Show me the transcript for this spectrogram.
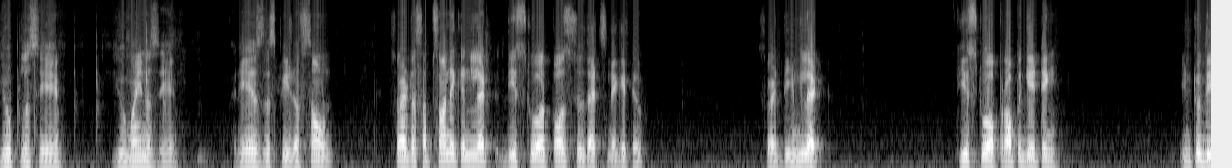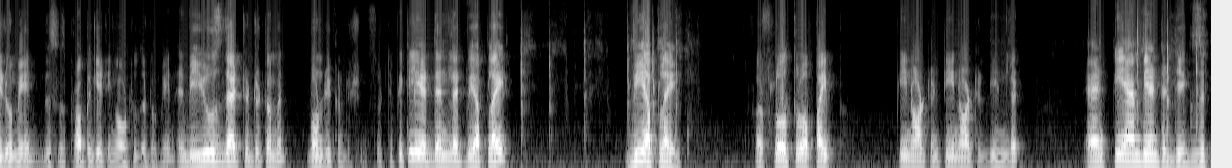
u plus a u minus a is the speed of sound. So at a subsonic inlet these two are positive that is negative so at the inlet these two are propagating into the domain this is propagating out of the domain and we use that to determine boundary conditions. So typically at the inlet we applied we applied for flow through a pipe P naught and T naught at the inlet and P ambient at the exit.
